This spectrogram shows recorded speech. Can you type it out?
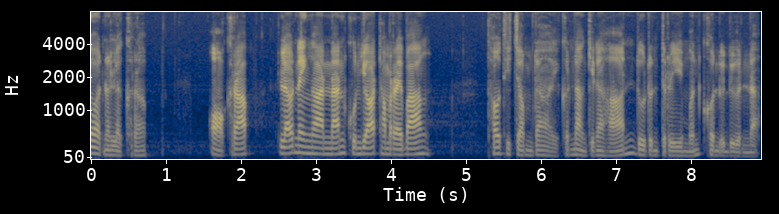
ยอดนั่นแหละครับ ออกครับ แล้วในงานนั้นคุณยอดทำอะไรบ้าง เท่าที่จำได้ก็นั่งกินอาหารดูดนตรีเหมือนคนอื่นๆนะ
